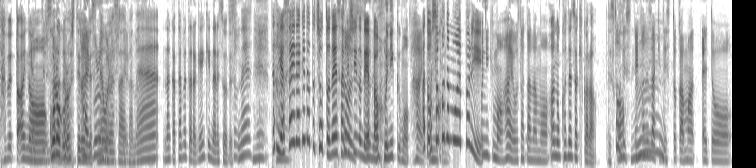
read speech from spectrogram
食べたいやなゴロゴロしてるんですね、はいゴロゴロお野菜がねなんか食べたら元気になりそうですね。ね。ただ野菜だはいけだとちょっとね、寂しいのでやっぱお肉も、はいあとお魚もやっぱり。お肉も。はいお魚も。あの金崎からですか？そうですね。ん。金崎ですとかまあえっ、と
